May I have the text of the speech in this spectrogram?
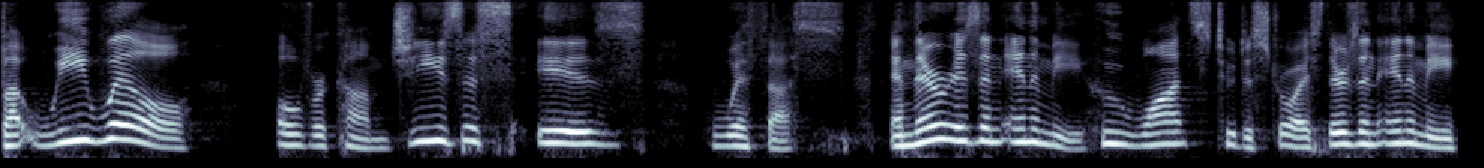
but we will overcome. Jesus is with us. And there is an enemy who wants to destroy us. There's an enemy.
